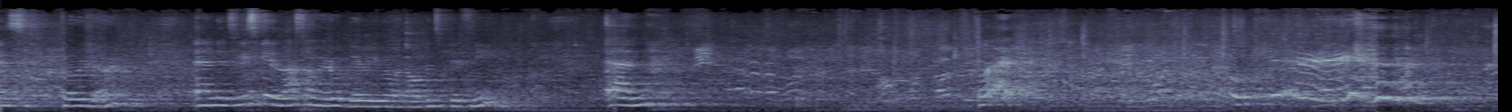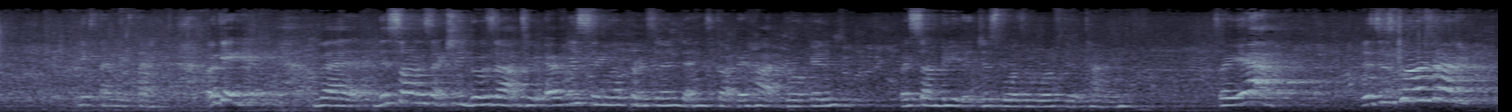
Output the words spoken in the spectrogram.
is Closure, and it's basically the last time we wrote You on Albin's Epiphany. And what? Okay. next time, next time. Okay, but this song actually goes out to every single person that has got their heart broken by somebody that just wasn't worth their time. So yeah, this is Closure.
